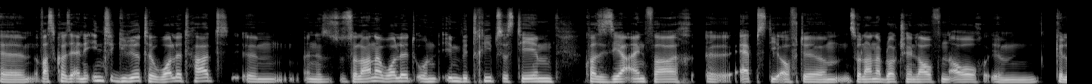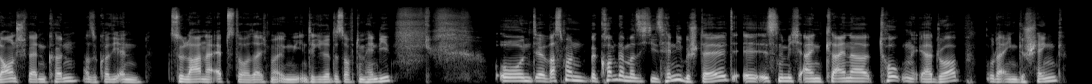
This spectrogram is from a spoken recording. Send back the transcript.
was quasi eine integrierte Wallet hat, ähm, eine Solana Wallet und im Betriebssystem quasi sehr einfach äh, Apps, die auf der Solana Blockchain laufen, auch ähm, gelauncht werden können. Also quasi ein Solana App Store, sag ich mal, irgendwie integriert ist auf dem Handy. Und äh, was man bekommt, wenn man sich dieses Handy bestellt, äh, ist nämlich ein kleiner Token-Airdrop oder ein Geschenk,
